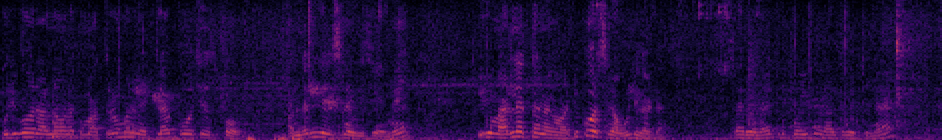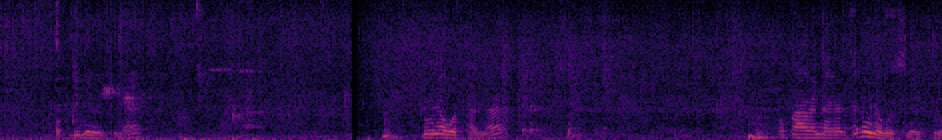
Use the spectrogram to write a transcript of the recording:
పులిహోర అన్నంలకు మాత్రం మనం ఎట్లా కోసేసుకోము అందరికీ తెలిసిన విషయమే. ఇది మరలెత్తాను కాబట్టి కోసిన ఉల్లిగడ్డ. సరేనా? ఇప్పుడు పొయ్యి కూడా అంత పెట్టిన? గిన్నె పెట్టినా? నూనె పోతున్నా ఒక ఆవన్నరంతా నూనె పోసిన ఇప్పుడు.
